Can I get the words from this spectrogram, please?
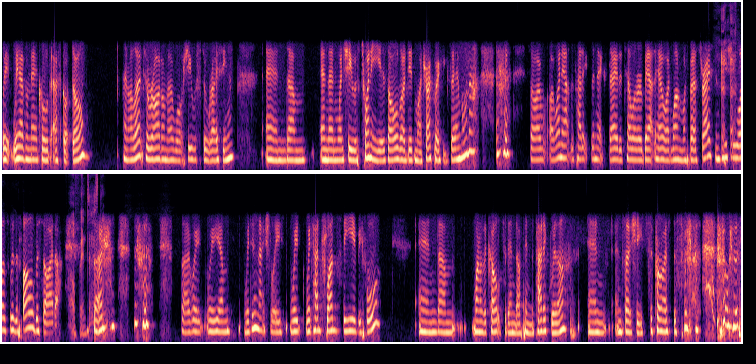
we, we have a mare called Ascot Doll, and I learnt to ride on her while she was still racing. And um, and then when she was 20 years old, I did my track work exam on her. so I, I, went out the paddock the next day to tell her about how I'd won my first race, and here she was with a foal beside her. Oh, fantastic! So, so we we um we didn't actually we we'd had floods the year before, and um, one of the colts had ended up in the paddock with her, and and so she surprised us with, with a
